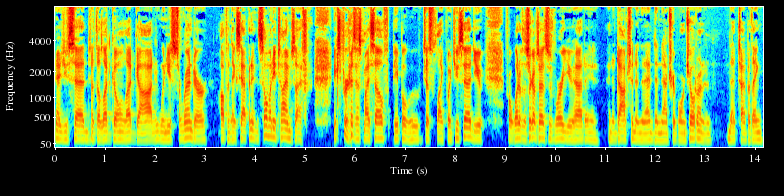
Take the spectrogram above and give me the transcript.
as you said, the let go and let God, when you surrender, often things happen. And so many times I've experienced this myself. People who just like what you said, you, for whatever the circumstances were, you had a, an adoption and then, then naturally born children and that type of thing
